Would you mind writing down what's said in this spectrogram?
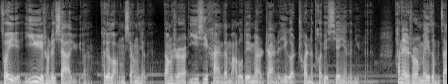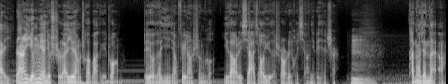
所以一遇上这下雨啊，他就老能想起来。当时依稀看见在马路对面站着一个穿着特别鲜艳的女人，他那时候没怎么在意，然而迎面就驶来一辆车把他给撞了，这就他印象非常深刻。一到这下小雨的时候，就会想起这件事儿。嗯，谈到现在啊，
